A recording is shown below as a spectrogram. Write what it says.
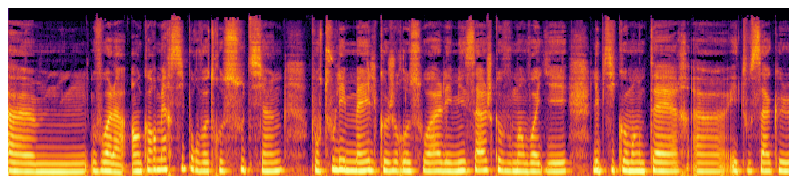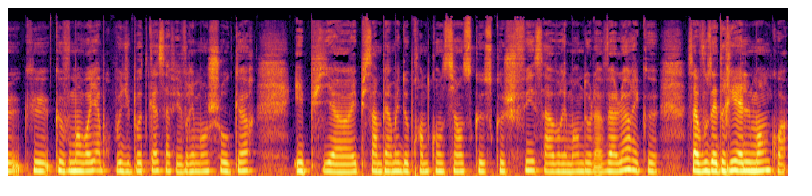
Euh, voilà, encore merci pour votre soutien, pour tous les mails que je reçois, les messages que vous m'envoyez, les petits commentaires euh, et tout ça que, que, vous m'envoyez à propos du podcast, ça fait vraiment chaud au cœur. Et puis, et puis ça me permet de prendre conscience que ce que je fais, ça a vraiment de la valeur et que ça vous aide réellement, quoi.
